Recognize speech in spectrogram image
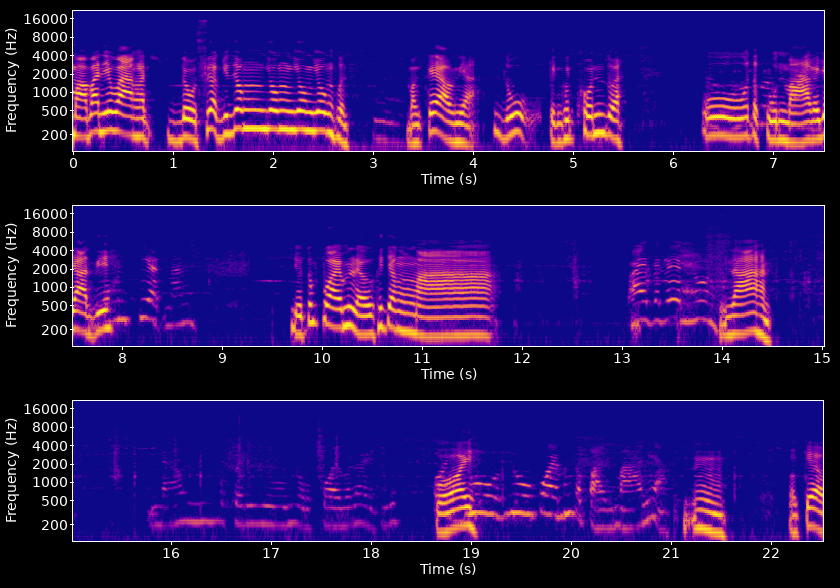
หมาบ้านนี้วางอะโดดเสือกอยู่ยงยงยงยงพุ่นบางแก้วเนี่ยรู้เป็นคนๆตัว โอ้ตระกูลหมากับญาติสิมันเครียดมันเดี๋ยวต้องปล่อยมันเหลวคือจังหมาไปไปเล่นนู่นนาหันน้ำมันบ่เคยได้อยู่หลงปล่อยมาได้ทีปล่อย อยู่อยู่ปล่อยมันก็ไปหมาเนี่ยอืมบางแก้ว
